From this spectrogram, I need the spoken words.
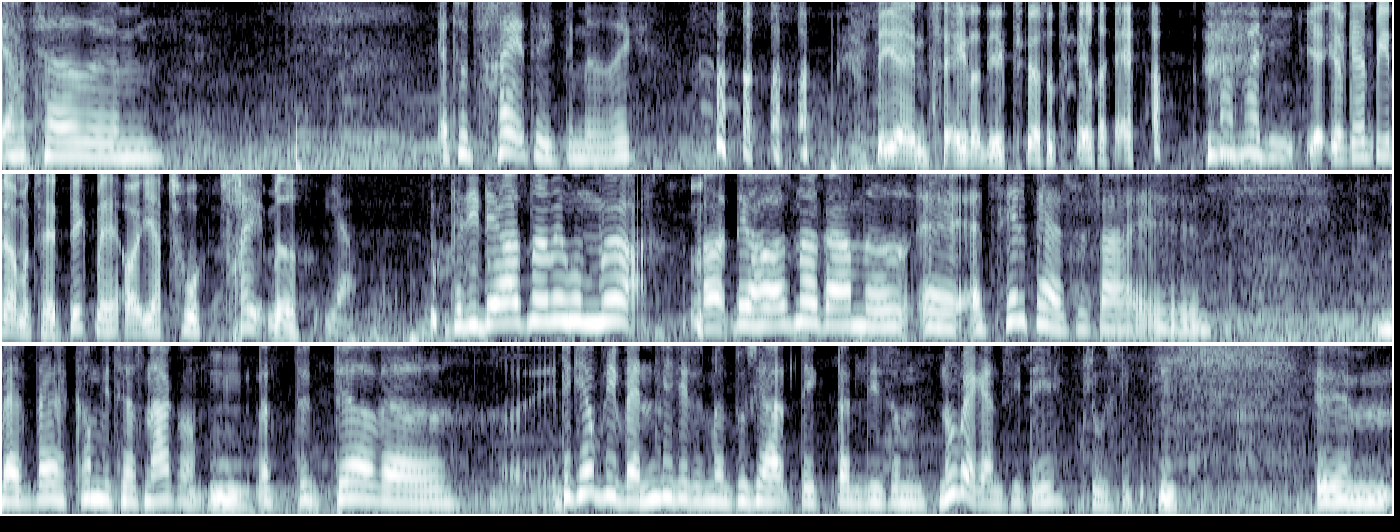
jeg har taget... Øh, jeg tog tre digte med, ikke? det er en teaterdirektør, der taler her. Fordi... Jeg, jeg vil gerne bede dig om at tage et digt med, og jeg tog tre med. Ja. Fordi det er også noget med humør, og det har også noget at gøre med øh, at tilpasse sig... Øh, hvad, hvad kommer vi til at snakke om? Mm. Altså, det, det har været... Det kan jo blive vanvittigt, hvis man pludselig har et digt, der ligesom... Nu vil jeg gerne sige det, pludselig. Mm. Øhm,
